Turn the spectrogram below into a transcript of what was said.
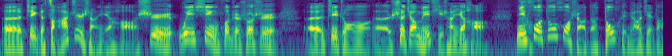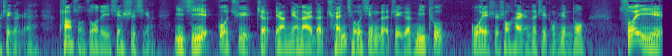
呃这个杂志上也好，是微信或者说是呃这种呃社交媒体上也好，你或多或少的都会了解到这个人他所做的一些事情，以及过去这两年来的全球性的这个 Me Too，我也是受害人的这种运动，所以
